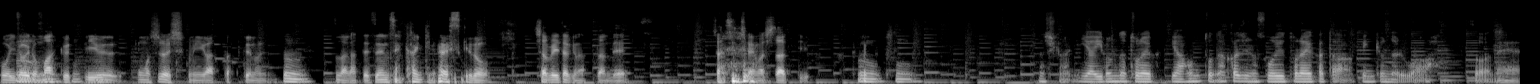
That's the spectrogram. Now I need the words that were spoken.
こういろいろ撒くっていう面白い仕組みがあったっていうのにうん。つながって全然関係ないですけど、喋りたくなったんで、喋っちゃいましたっていう。うん、うん。確かに。いや、いろんな捉え方。いや、本当中地のそういう捉え方、勉強になるわ。そうだね。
